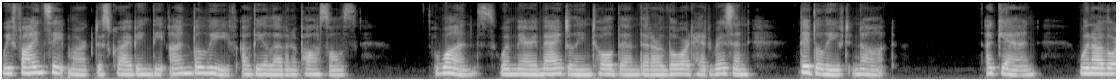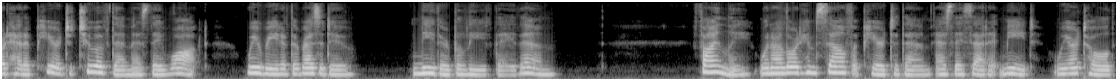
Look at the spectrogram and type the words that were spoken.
we find St. Mark describing the unbelief of the eleven apostles. Once, when Mary Magdalene told them that our Lord had risen, they believed not. Again, when our Lord had appeared to two of them as they walked, we read of the residue, neither believed they them. Finally, when our Lord Himself appeared to them as they sat at meat, we are told,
